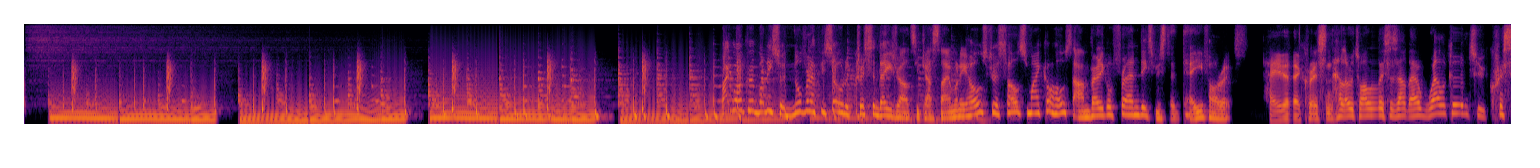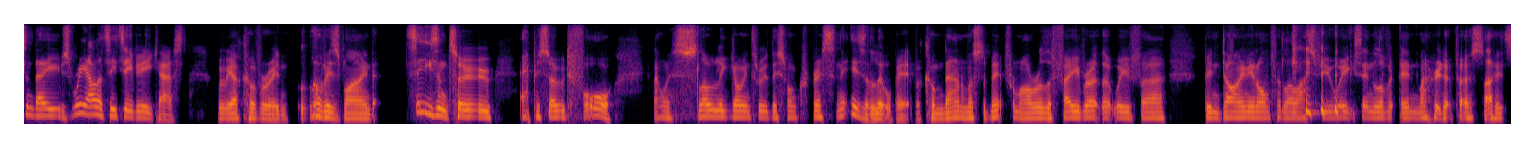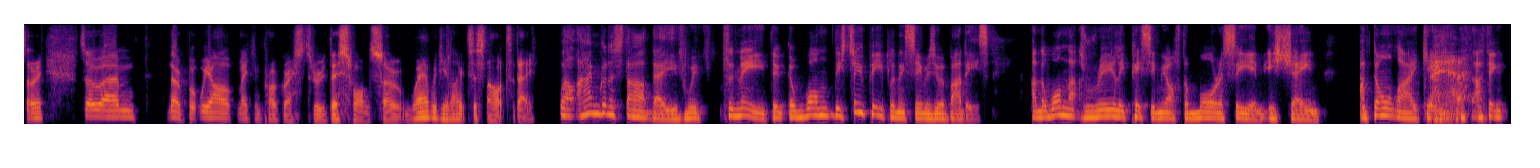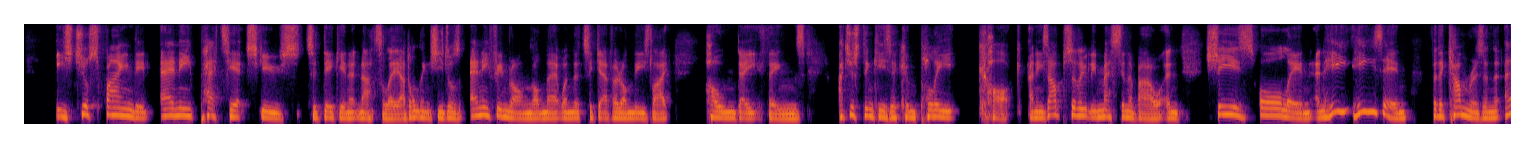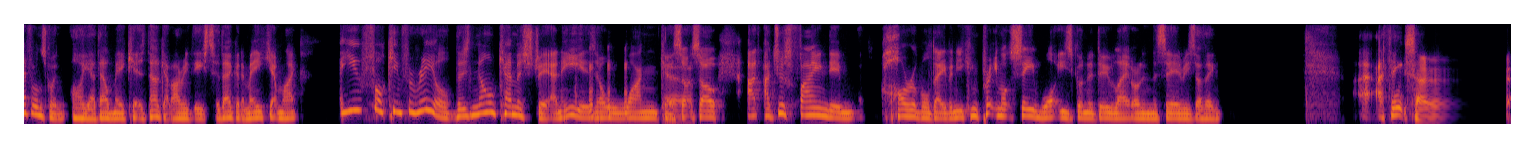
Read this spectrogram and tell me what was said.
Right, welcome everybody to another episode of Chris and Dave's Reality Cast. I'm one of your hosts, Chris Phelps, my co-host, and very good friend, it's Mr. Dave Horrocks. Hey there, Chris, and hello to our listeners out there. Welcome to Chris and Dave's Reality TV Cast. We are covering Love Is Blind, season two, episode four. Now we're slowly going through this one, Chris, and it is a little bit of a come down, I must admit, from our other favourite that we've uh, been dining on for the last few weeks in Love in Married at First Sight. Sorry. So um, no, but we are making progress through this one. So where would you like to start today? Well, I'm going to start, Dave, with for me the the one. There's two people in this series who are baddies, and the one that's really pissing me off the more I see him is Shayne. I don't like him. I, I think he's just finding any petty excuse to dig in at Natalie. I don't think she does anything wrong on there when they're together on these like home date things. I just think he's a complete cock and he's absolutely messing about and she's all in and he he's in for the cameras and everyone's going oh yeah they'll make it they'll get married these two they're going to make it i'm like are you fucking for real? There's no chemistry and he is a wanker. Yeah. so so I, I just find him horrible dave and you can pretty much see what he's going to do later on in the series i think. I think so.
